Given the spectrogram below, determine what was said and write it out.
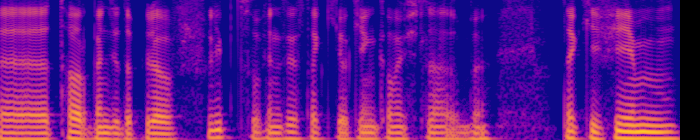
E, Thor będzie dopiero w lipcu, więc jest taki okienko, myślę, żeby taki film,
